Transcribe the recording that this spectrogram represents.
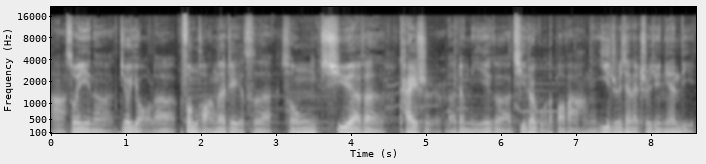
啊，所以呢，就有了疯狂的这一次从七月份开始的这么一个汽车股的爆发行情，一直现在持续年底，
